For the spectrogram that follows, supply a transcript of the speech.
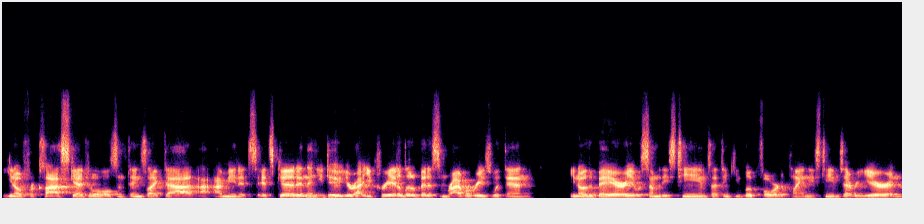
you know, for class schedules and things like that. I, I mean, it's it's good. And then you do. You're right. You create a little bit of some rivalries within you know the Bay Area with some of these teams. I think you look forward to playing these teams every year, and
